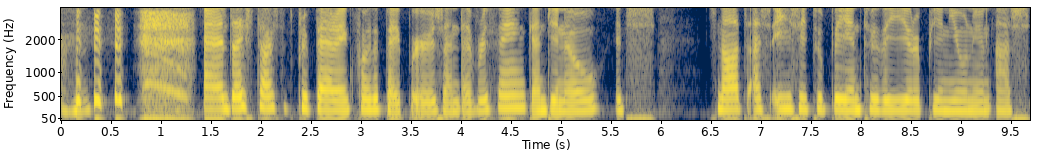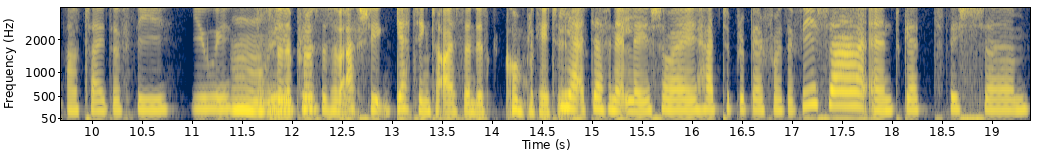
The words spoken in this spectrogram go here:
and I started preparing for the papers and everything. And you know, it's it's not as easy to be into the European Union as outside of the UE. Mm, so the process of actually getting to Iceland is complicated. Yeah, definitely. So I had to prepare for the visa and get this, um,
